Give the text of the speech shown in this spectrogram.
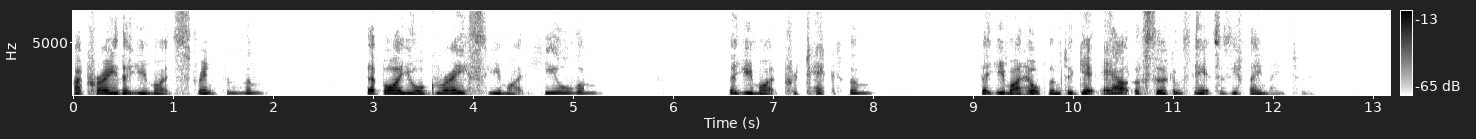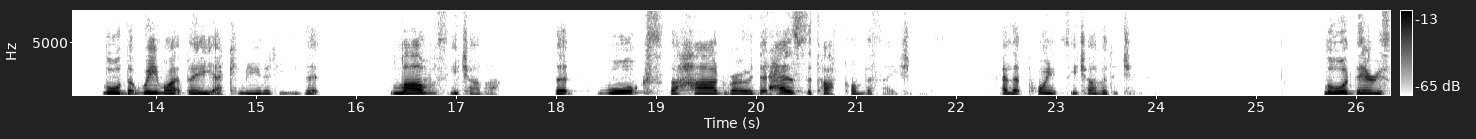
I pray that you might strengthen them, that by your grace you might heal them, that you might protect them, that you might help them to get out of circumstances if they need to. Lord, that we might be a community that loves each other, that walks the hard road, that has the tough conversations, and that points each other to Jesus. Lord, there is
